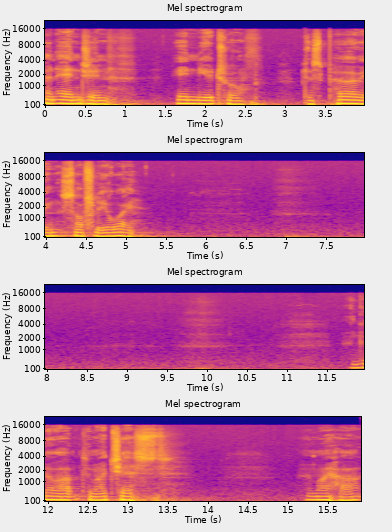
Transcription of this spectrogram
an engine in neutral, just purring softly away. And go up to my chest and my heart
